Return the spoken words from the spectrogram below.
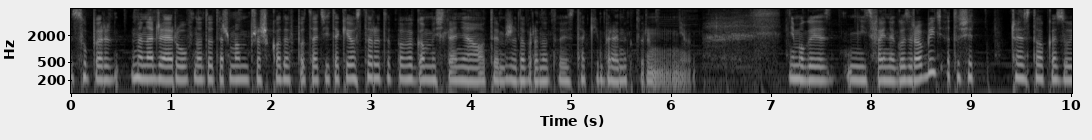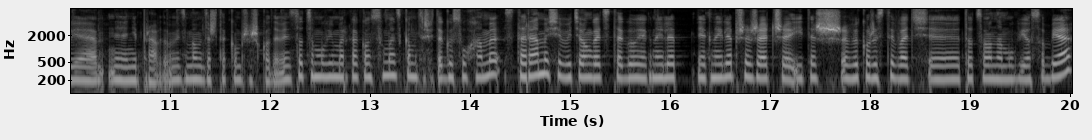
super menadżerów, no to też mamy przeszkodę w postaci takiego stereotypowego myślenia o tym, że dobra, no to jest taki brand, którym nie wiem, nie mogę nic fajnego zrobić, a to się często okazuje e, nieprawdą, więc mamy też taką przeszkodę. Więc to, co mówi marka konsumencka, my też się tego słuchamy. Staramy się wyciągać z tego jak, najlep jak najlepsze rzeczy i też wykorzystywać e, to, co ona mówi o sobie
